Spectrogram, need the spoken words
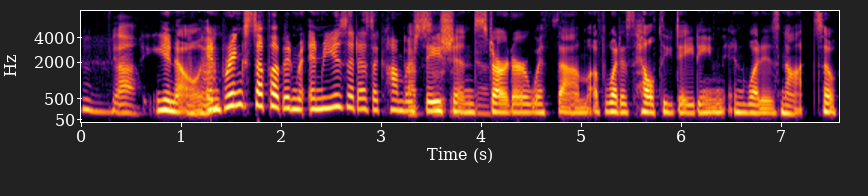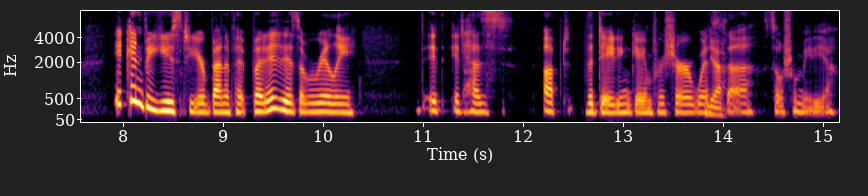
Yeah. You know, and bring stuff up and, and use it as a conversation yeah. starter with them of what is healthy dating and what is not. So it can be used to your benefit, but it is a really, it, it has upped the dating game for sure with Yeah. uh, social media.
